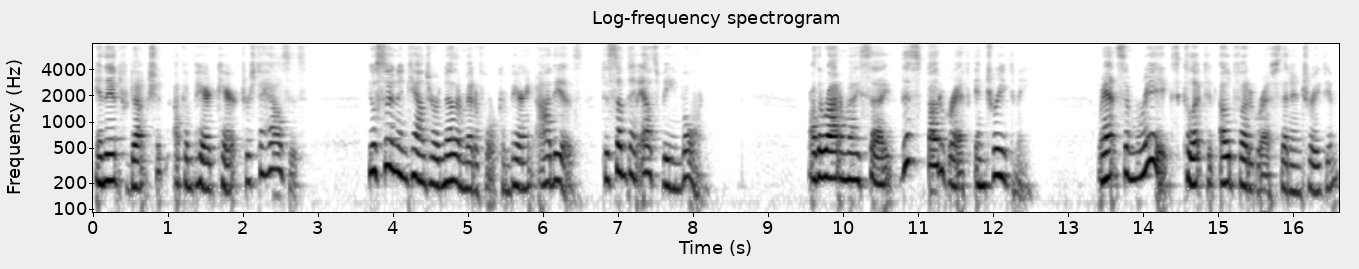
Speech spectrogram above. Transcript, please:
In the introduction, I compared characters to houses. You'll soon encounter another metaphor comparing ideas to something else being born. Or the writer may say, This photograph intrigued me. Ransom Riggs collected old photographs that intrigued him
